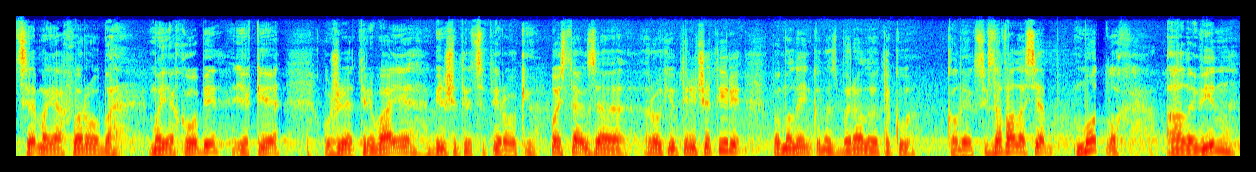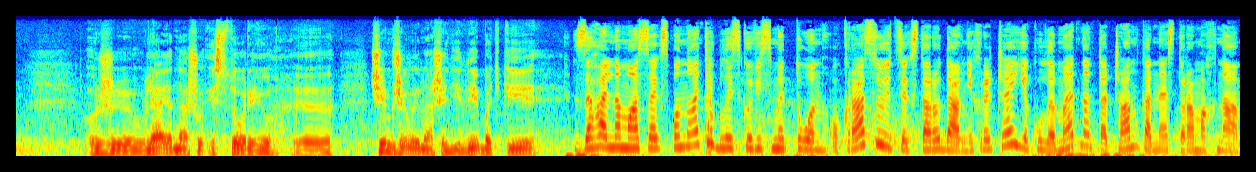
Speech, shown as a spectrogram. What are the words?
Це моя хвороба, моє хобі, яке вже триває більше 30 років. Ось так за років 3-4 помаленьку назбирали отаку колекцію. Здавалося б, мотлох, але він оживляє нашу історію. Е, Чим жили наші діди, батьки, Загальна маса експонатів близько 8 тонн. Окрасою цих стародавніх речей є кулеметна тачанка Нестора Махна.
